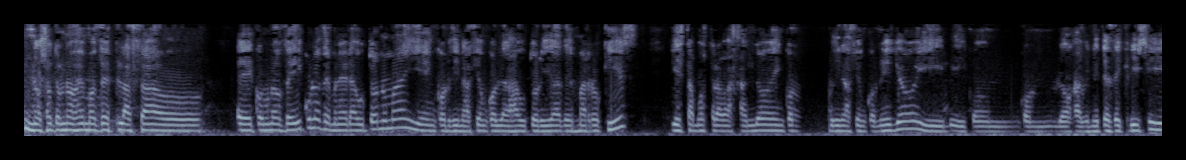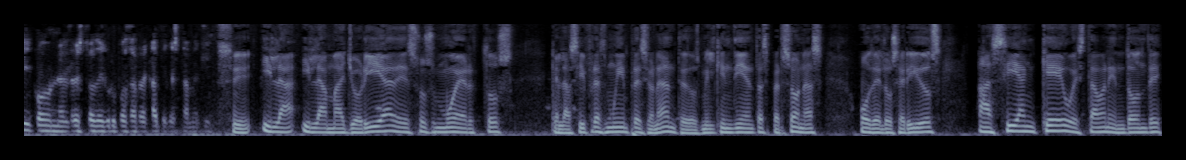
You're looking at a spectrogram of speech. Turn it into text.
Nosotros nos hemos desplazado eh, con unos vehículos de manera autónoma y en coordinación con las autoridades marroquíes y estamos trabajando en coordinación con ellos y, y con, con, los gabinetes de crisis y con el resto de grupos de rescate que están aquí. Sí, y la, y la mayoría de esos muertos, que la cifra es muy impresionante, 2.500 personas, o de los heridos, ¿hacían qué o estaban en dónde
